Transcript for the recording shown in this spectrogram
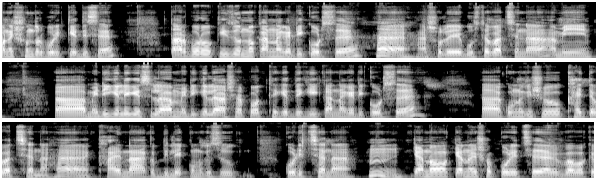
অনেক সুন্দর পরীক্ষা দিছে। তারপরেও কী জন্য কান্নাকাটি করছে? হ্যাঁ আসলে বুঝতে পারছি না। আমি মেডিকেলে গেছিলাম। মেডিকেলে আসার পর থেকে দেখি কান্নাকাটি করছে। কোনো কিছু খাইতে পারছে না হ্যাঁ? খায় না, দিলে কোনো কিছু করিচ্ছে না। হুম, কেন? কেন এসব করিচ্ছে? আমি বাবাকে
